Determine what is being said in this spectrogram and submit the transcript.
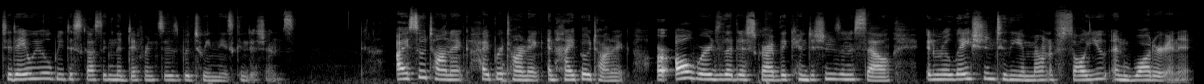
Today we will be discussing the differences between these conditions. Isotonic, hypertonic, and hypotonic are all words that describe the conditions in a cell in relation to the amount of solute and water in it.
